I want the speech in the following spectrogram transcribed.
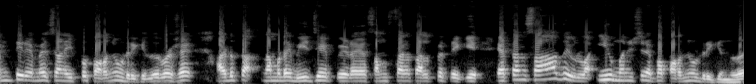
എം ടി രമേശാണ് ഇപ്പോൾ പറഞ്ഞുകൊണ്ടിരിക്കുന്നത്. പക്ഷേ അടുത്ത നമ്മുടെ ബി ജെ പിയുടെ സംസ്ഥാന തലപ്പത്തേക്ക് എത്താൻ സാധ്യതയുള്ള ഈ മനുഷ്യനെ ഇപ്പൊ പറഞ്ഞുകൊണ്ടിരിക്കുന്നത്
